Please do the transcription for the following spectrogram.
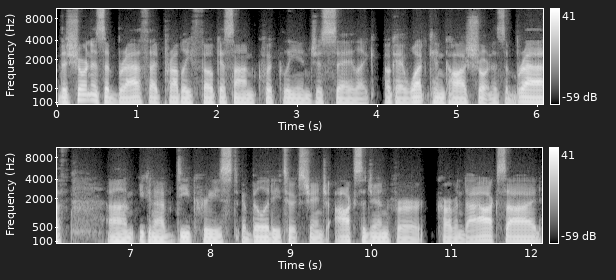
the shortness of breath, I'd probably focus on quickly and just say, like, okay, what can cause shortness of breath? Um, you can have decreased ability to exchange oxygen for carbon dioxide.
